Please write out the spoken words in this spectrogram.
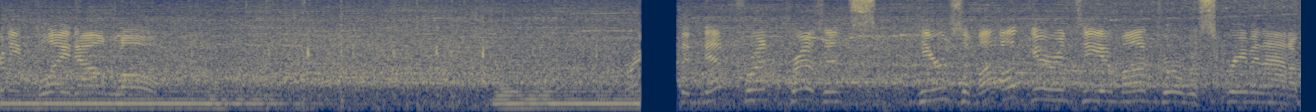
Pretty play down low. The net front presence. Here's him. I'll guarantee you Montour was screaming at him.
